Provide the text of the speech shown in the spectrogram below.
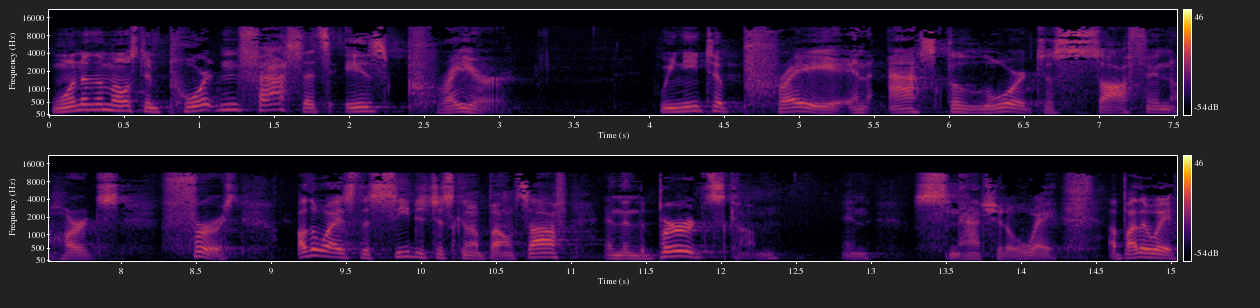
one of the most important facets is prayer. We need to pray and ask the Lord to soften hearts first. Otherwise, the seed is just going to bounce off, and then the birds come and snatch it away. Uh, by the way,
